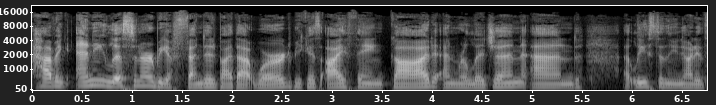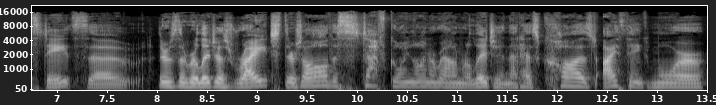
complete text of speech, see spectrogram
having any listener be offended by that word because I think God and religion, and at least in the United States, uh, there's the religious right. There's all the stuff going on around religion that has caused, I think, more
